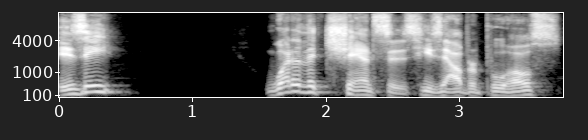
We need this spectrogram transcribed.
Is he? What are the chances he's Albert Pujols?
